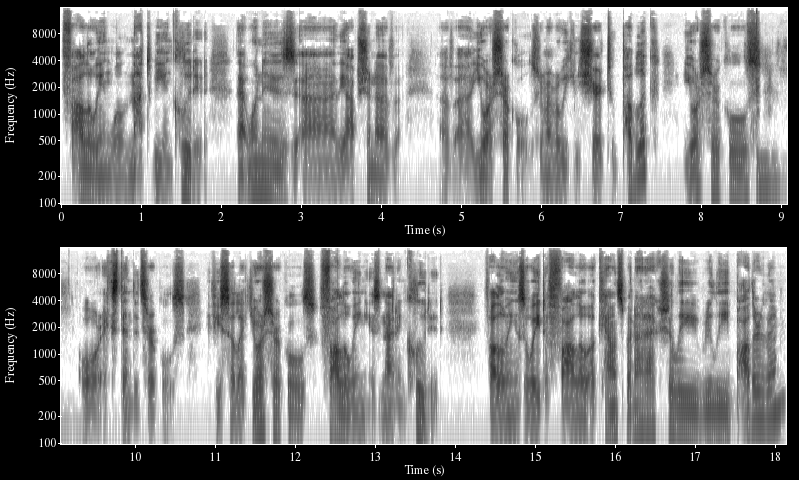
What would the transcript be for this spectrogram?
following will not be included. That one is uh, the option of, of uh, your circles. Remember, we can share to public, your circles, or extended circles. If you select your circles, following is not included. Following is a way to follow accounts but not actually really bother them.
